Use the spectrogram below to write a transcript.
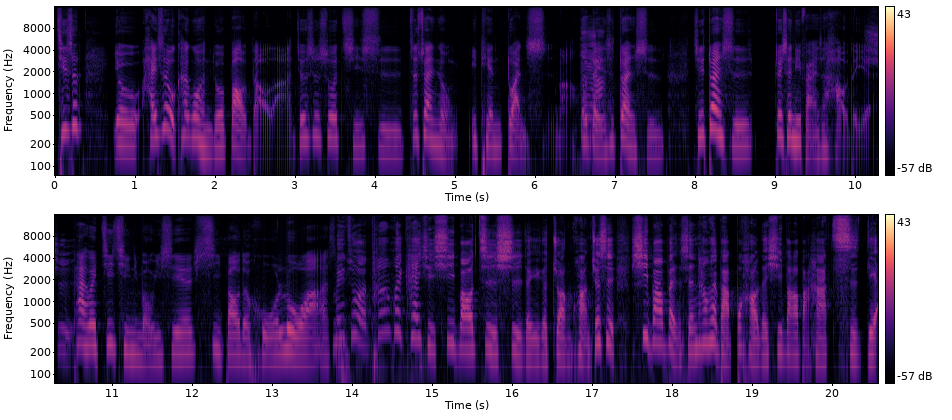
其实有还是有看过很多报道啦，就是说其实这算一种一天断食嘛，或等于是断食。其实断食对身体反而是好的耶，是它还会激起你某一些细胞的活络啊。没错，它会开启细胞自噬的一个状况，就是细胞本身它会把不好的细胞把它吃掉。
